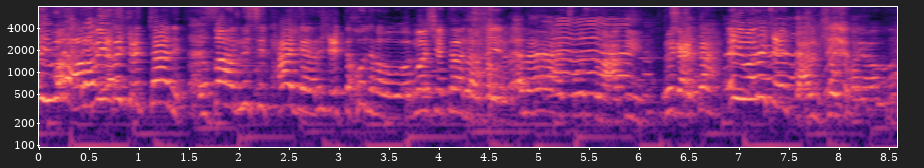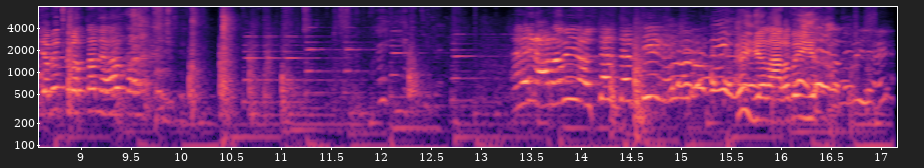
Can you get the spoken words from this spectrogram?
أيوه العربية رجعت تاني. الظاهر نسيت حاجة رجعت تاخدها وماشية تاني. أنا قاعد في وسط معاتيه رجعت تحت. أيوه رجعت. تعالي نشوفها يا بنت بطلي هطل اهي العربية يا أستاذ درديري هي العربية. العربيه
